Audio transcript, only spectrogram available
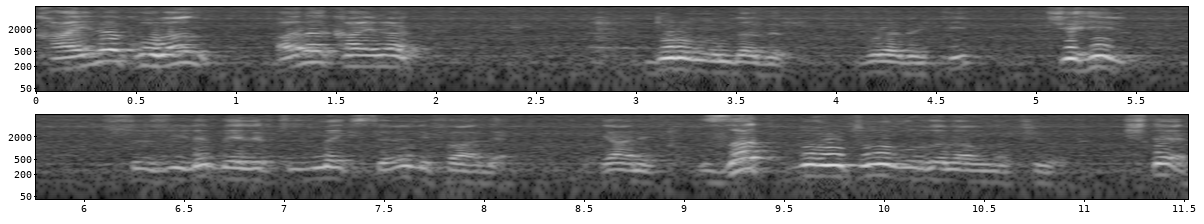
kaynak olan ana kaynak durumundadır. Buradaki cehil sözüyle belirtilmek istenen ifade. Yani zat boyutunu buradan anlatıyor. İşte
